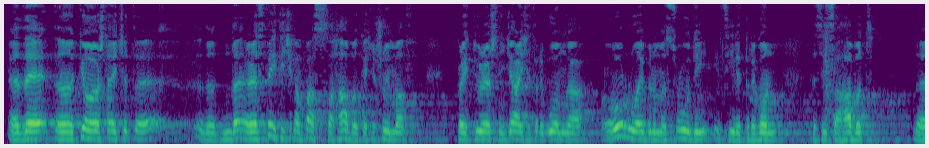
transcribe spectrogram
Edhe kjo është ajo që të respekti që kanë pas sahabët ka qenë shumë i madh. Prej këtyre është ngjarja që treguam nga Urwa ibn Mas'udi, i cili tregon se si sahabët e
